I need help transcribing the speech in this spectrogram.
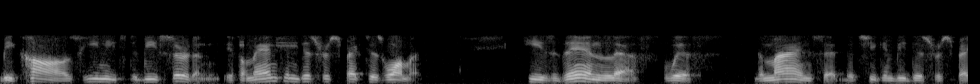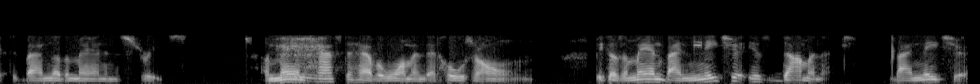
because he needs to be certain. If a man can disrespect his woman, he's then left with the mindset that she can be disrespected by another man in the streets. A man mm. has to have a woman that holds her own because a man by nature is dominant. By nature.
